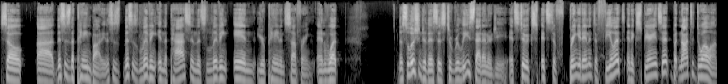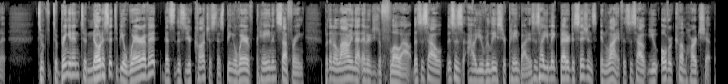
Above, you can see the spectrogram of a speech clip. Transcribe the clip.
So uh, this is the pain body. This is this is living in the past and it's living in your pain and suffering. And what the solution to this is to release that energy. It's to it's to bring it in and to feel it and experience it, but not to dwell on it. To to bring it in, to notice it, to be aware of it. That's this is your consciousness, being aware of pain and suffering, but then allowing that energy to flow out. This is how this is how you release your pain body. This is how you make better decisions in life. This is how you overcome hardship.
